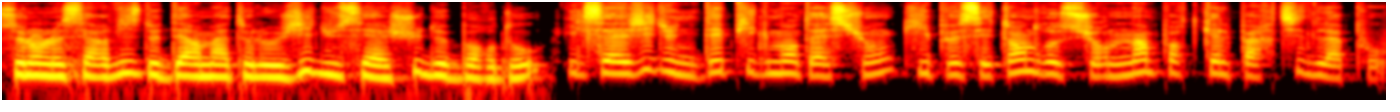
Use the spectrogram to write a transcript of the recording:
Selon le service de dermatologie du CHU de Bordeaux, il s'agit d'une dépigmentation qui peut s'étendre sur n'importe quelle partie de la peau,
